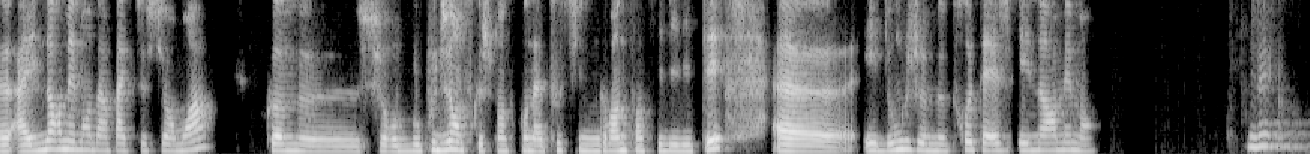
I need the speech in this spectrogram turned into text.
euh, a énormément d'impact sur moi comme euh, sur beaucoup de gens, parce que je pense qu'on a tous une grande sensibilité. et donc, je me protège énormément. D'accord.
